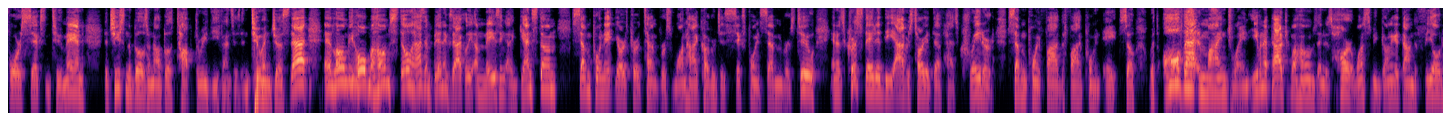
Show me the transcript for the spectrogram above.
four, six, and two man, the Chiefs and the Bills are now both top three defenses in doing just that. And lo and behold, Mahomes still hasn't been exactly amazing against them. 7.8 yards per attempt versus one high coverage is 6.7 versus two. And as Chris stated, the average target depth has cratered 7.5 to 5.8. So, with all that in mind, Dwain, even if Patrick Mahomes and his heart wants to be gunning it down the field,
